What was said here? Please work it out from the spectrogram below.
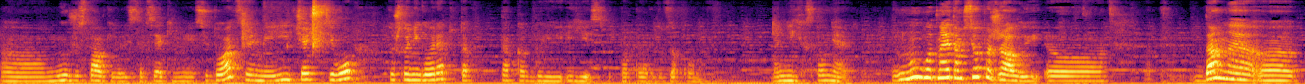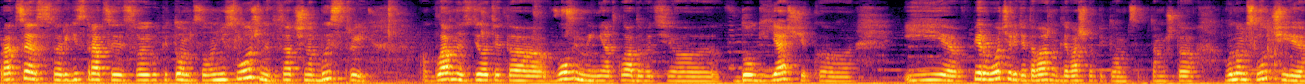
Э, мы уже сталкивались со всякими ситуациями, и чаще всего то, что они говорят, так, так как бы и есть по поводу законов. Они их исполняют. Ну вот на этом все, пожалуй. Э, данный процесс регистрации своего питомца, он несложный, достаточно быстрый. Главное сделать это вовремя, не откладывать в долгий ящик. И в первую очередь это важно для вашего питомца, потому что в ином случае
